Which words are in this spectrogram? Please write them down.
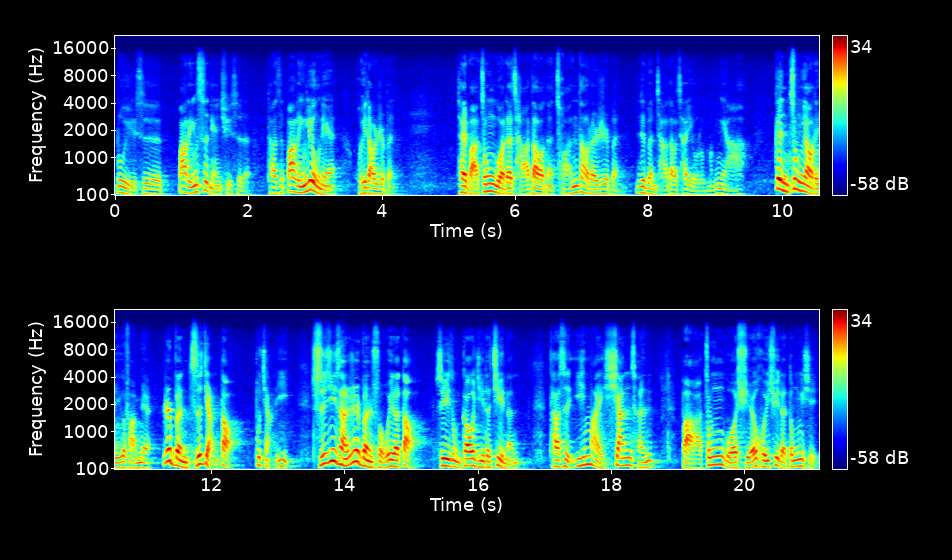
陆羽是八零四年去世的，他是八零六年回到日本，才把中国的茶道呢传到了日本，日本茶道才有了萌芽。更重要的一个方面，日本只讲道不讲义。实际上，日本所谓的道是一种高级的技能，它是一脉相承，把中国学回去的东西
